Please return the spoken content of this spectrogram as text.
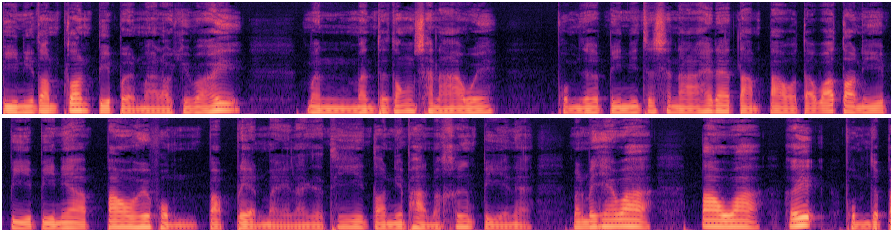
ปีนี้ตอนต้นปีเปิดมาเราคิดว่าเฮ้ยมันมันจะต้องชนะเว้ยผมจะปีนี้จะชนะให้ได้ตามเป้า แต่ว่าตอนนี้ปีปีเนี้ยเป้าให้ผมปรับเปลี่ยนใหม่หลังจากที่ตอนนี้ผ่านมาครึ่งปีเนี่ยมันไม่ใช่ว่าเป้าว่าเฮ้ยผมจะไป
